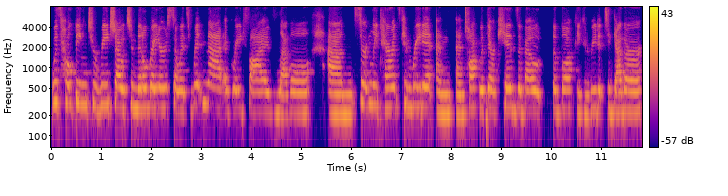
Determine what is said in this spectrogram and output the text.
was hoping to reach out to middle graders. So it's written at a grade five level. Um, certainly parents can read it and, and talk with their kids about the book. You can read it together.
